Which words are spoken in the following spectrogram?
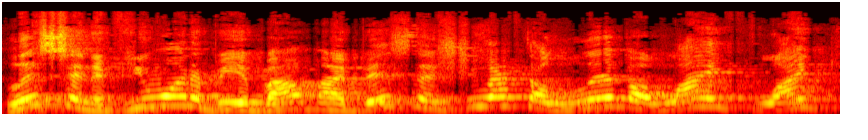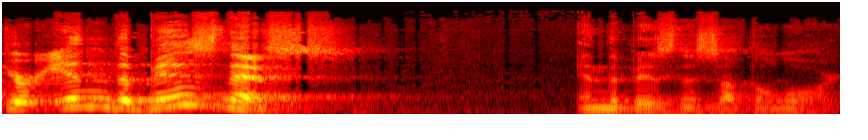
Listen, if you want to be about my business, you have to live a life like you're in the business, in the business of the Lord.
